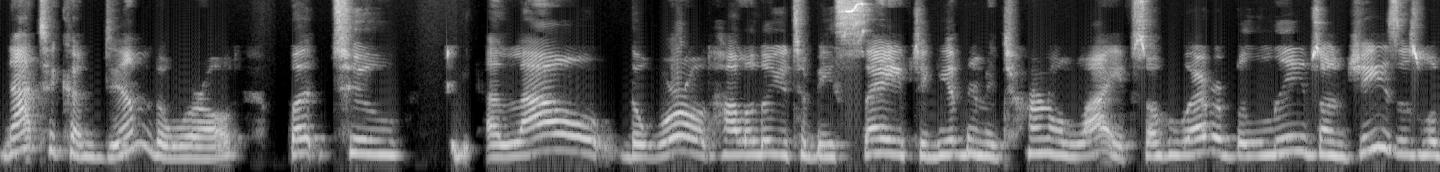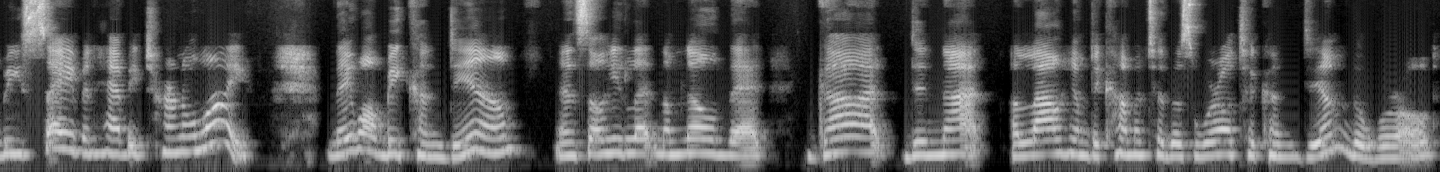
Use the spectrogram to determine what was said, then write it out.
not to condemn the world, but to allow the world, hallelujah, to be saved, to give them eternal life. So whoever believes on Jesus will be saved and have eternal life. They won't be condemned. And so he's letting them know that God did not allow him to come into this world to condemn the world.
